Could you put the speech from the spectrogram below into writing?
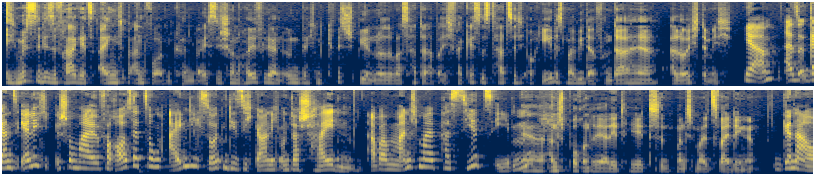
Ich müsste diese Frage jetzt eigentlich beantworten können, weil ich sie schon häufiger in irgendwelchen Quizspielen oder sowas hatte, aber ich vergesse es tatsächlich auch jedes Mal wieder. Von daher erleuchte mich. Ja, also ganz ehrlich, schon mal Voraussetzungen, eigentlich sollten die sich gar nicht unterscheiden. Aber manchmal passiert es eben. Ja, Anspruch und Realität sind manchmal zwei Dinge. Genau.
